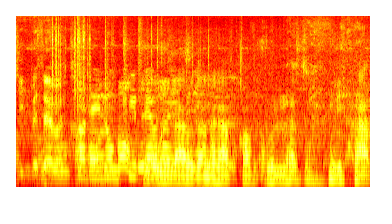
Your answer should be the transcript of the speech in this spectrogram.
จิตไปใส่บ้างคลิปนี้ลาไปก่อนนะครับ ขอบคุณและสวัสดีครับ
